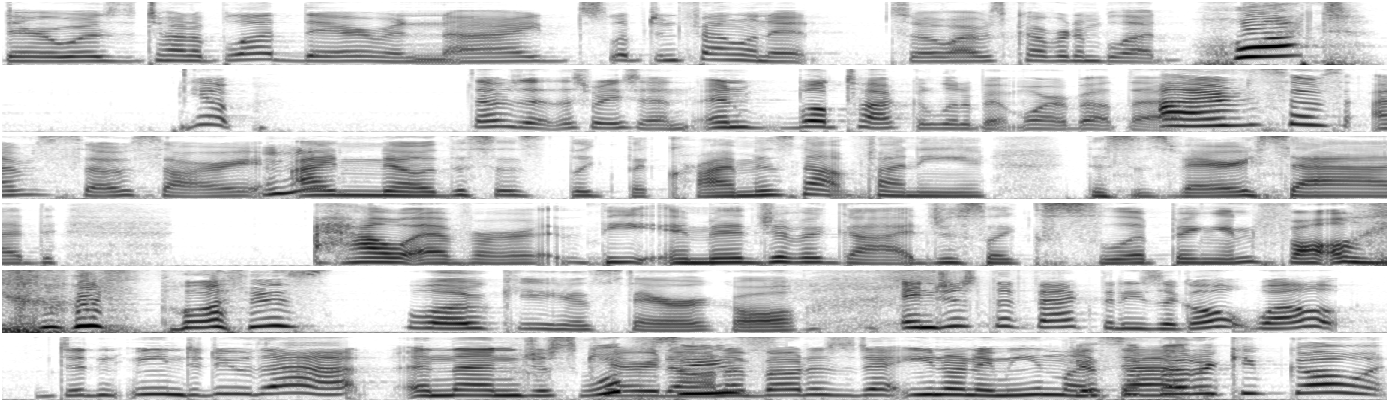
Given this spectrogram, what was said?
there was a ton of blood there and I slipped and fell in it. So I was covered in blood. What? Yep. That was it. That's what he said. And we'll talk a little bit more about that. I'm so I'm so sorry. Mhm. I know this is like the crime is not funny. This is very sad. However, the image of a guy just like slipping and falling with blood is low key hysterical. and just the fact that he's like, oh, well, didn't mean to do that. And then just carried on about his day. You know what I mean? Like Guess that. I better keep going.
